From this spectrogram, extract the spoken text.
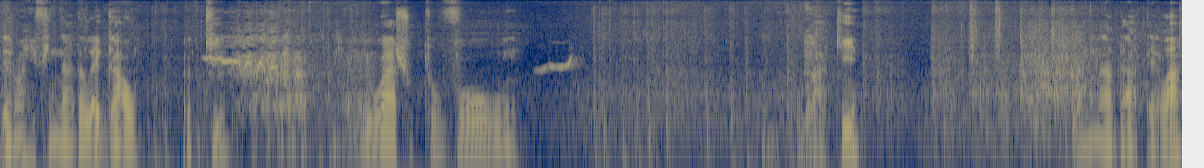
Deram uma refinada legal aqui. Eu acho que eu vou... Pular aqui. Vamos nadar até lá.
